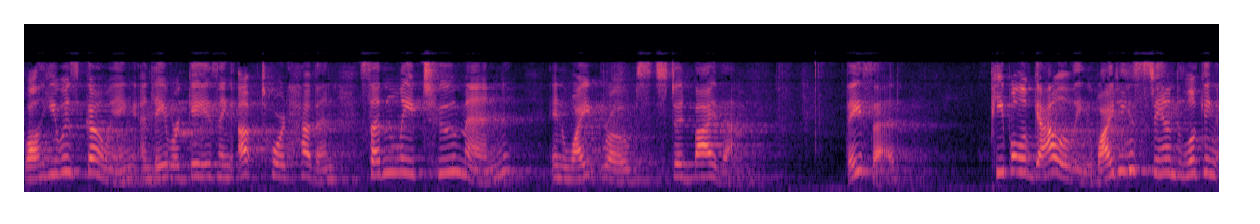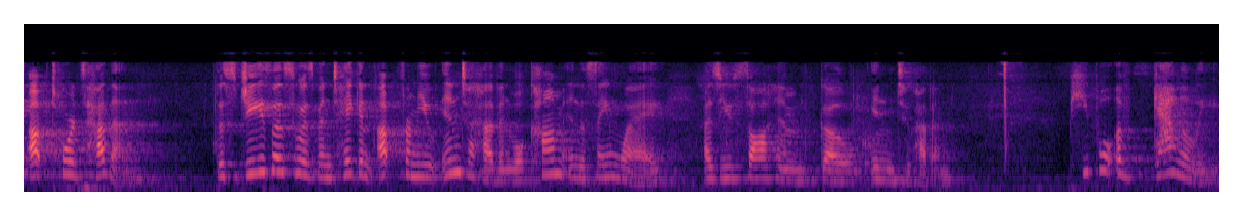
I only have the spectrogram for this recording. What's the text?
While he was going, and they were gazing up toward heaven, suddenly two men in white robes stood by them. They said, People of Galilee, why do you stand looking up towards heaven? This Jesus who has been taken up from you into heaven will come in the same way as you saw him go into heaven. People of Galilee,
